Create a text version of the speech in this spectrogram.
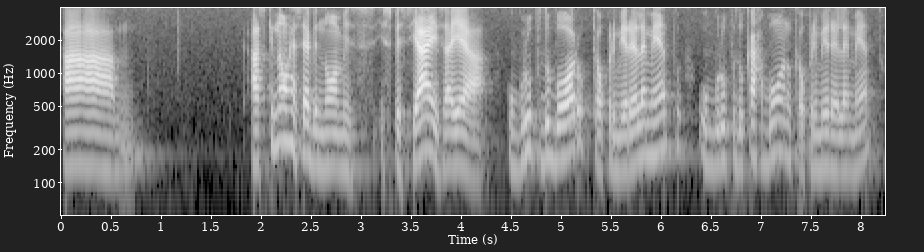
A, as que não recebem nomes especiais, aí é a, o grupo do boro, que é o primeiro elemento, o grupo do carbono, que é o primeiro elemento,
